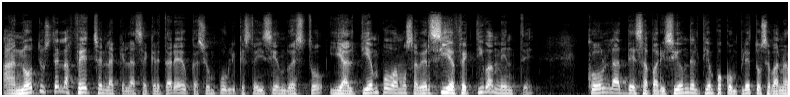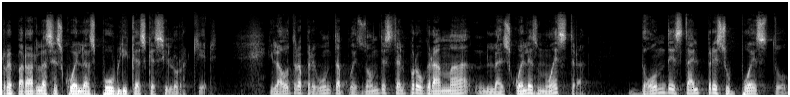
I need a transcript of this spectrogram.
Anote usted la fecha en la que la Secretaria de Educación Pública está diciendo esto y al tiempo vamos a ver si efectivamente con la desaparición del tiempo completo se van a reparar las escuelas públicas que así lo requieren. Y la otra pregunta, pues, ¿dónde está el programa La escuela es nuestra? ¿Dónde está el presupuesto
